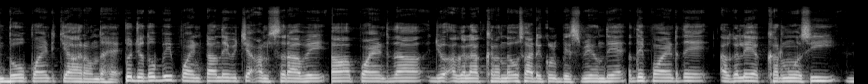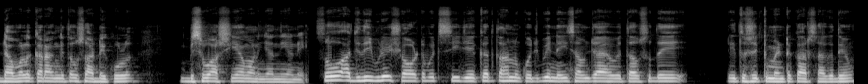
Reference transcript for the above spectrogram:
2.4 ਆਉਂਦਾ ਹੈ। ਸੋ ਜਦੋਂ ਵੀ ਪੁਆਇੰਟਾਂ ਦੇ ਵਿੱਚ ਆਨਸਰ ਆਵੇ, ਤਾਂ ਪੁਆਇੰਟ ਦਾ ਜੋ ਅਗਲਾ ਅੱਖਰ ਹੁੰਦਾ ਉਹ ਸਾਡੇ ਕੋਲ ਬਿਸਵੇ ਹੁੰਦੇ ਆ ਅਤੇ ਪੁਆਇੰਟ ਦੇ ਅਗਲੇ ਅੱਖਰ ਨੂੰ ਅਸੀਂ ਡਬਲ ਕਰਾਂਗੇ, ਤਾਂ ਉਹ ਸਾਡੇ ਕੋਲ ਵਿਸ਼ਵਾਸੀਆਂ ਬਣ ਜਾਂਦੀਆਂ ਨੇ। ਸੋ ਅੱਜ ਦੀ ਵੀਡੀਓ ਸ਼ਾਰਟ ਵਿੱਚ ਸੀ, ਜੇਕਰ ਤੁਹਾਨੂੰ ਕੁਝ ਵੀ ਨਹੀਂ ਸਮਝ ਆਇਆ ਹੋਵੇ, ਤਾਂ ਉਸ ਦੇ ਲਈ ਤੁਸੀਂ ਕਮੈਂਟ ਕਰ ਸਕਦੇ ਹੋ।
